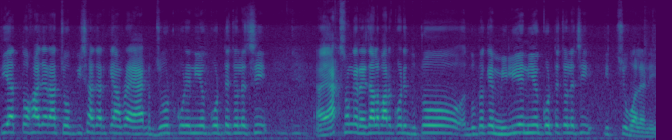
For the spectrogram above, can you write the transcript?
তিয়াত্তর হাজার আর চব্বিশ হাজারকে আমরা একজোট করে নিয়োগ করতে চলেছি। একসঙ্গে রেজাল্ট বার করে দুটো, দুটোকে মিলিয়ে নিয়োগ করতে চলেছি, কিচ্ছু বলেনি।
